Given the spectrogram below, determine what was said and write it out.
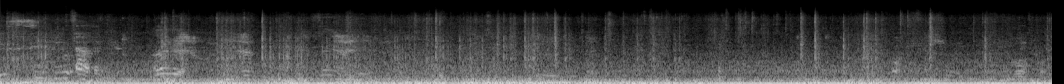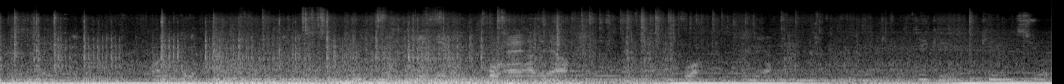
is Seaview Avenue. Okay. King's Road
